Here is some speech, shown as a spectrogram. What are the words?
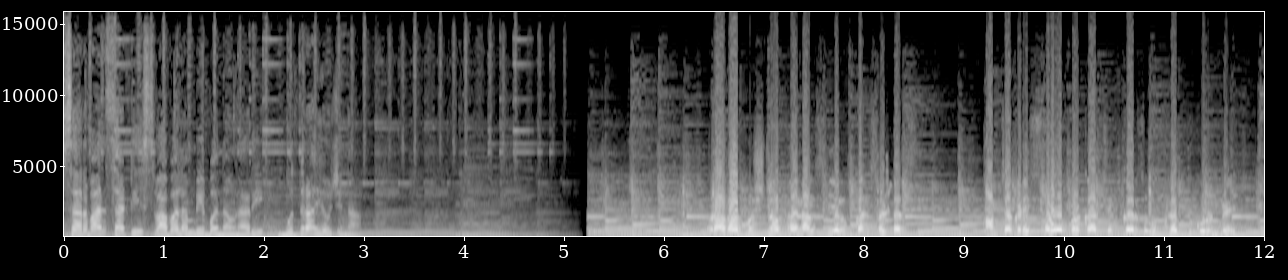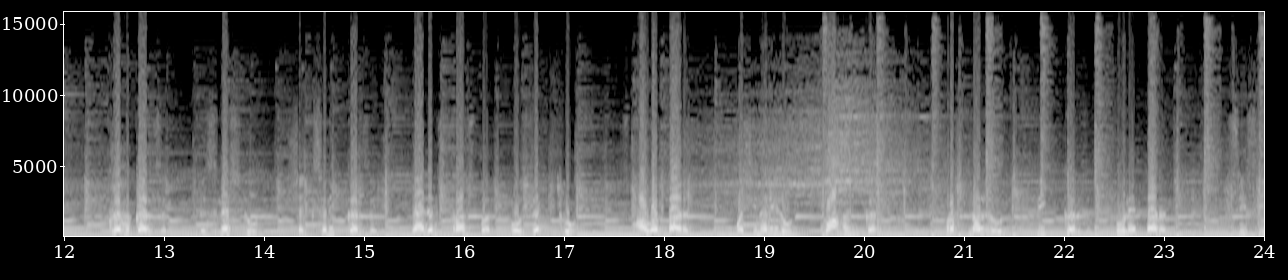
सर्वांसाठी स्वावलंबी बनवणारी मुद्रा योजना. राधाकृष्ण फायनान्शियल कन्सल्टन्सी आमच्याकडे सर्व प्रकारचे कर्ज उपलब्ध करून मिळेल गृह कर्ज बिझनेस लोन शैक्षणिक कर्ज बॅलन्स ट्रान्सफर प्रोजेक्ट लोन स्थावर तारण मशिनरी लोन वाहन कर्ज पर्सनल लोन पीक कर्ज सोने तारण सीसी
